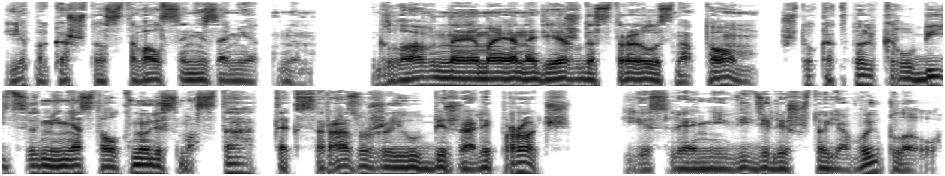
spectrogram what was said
я пока что оставался незаметным. Главная моя надежда строилась на том, что как только убийцы меня столкнули с моста, так сразу же и убежали прочь. Если они видели, что я выплыл,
